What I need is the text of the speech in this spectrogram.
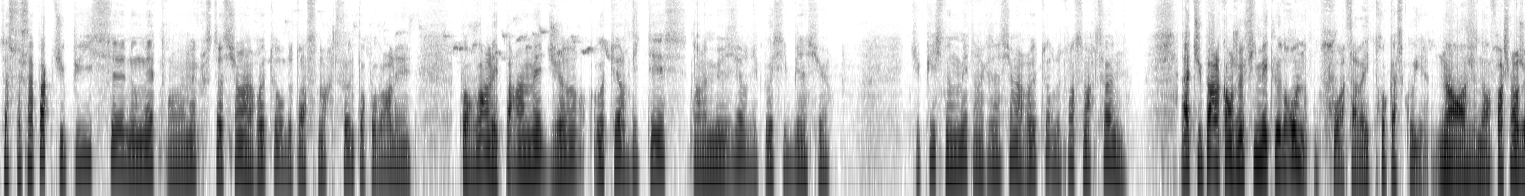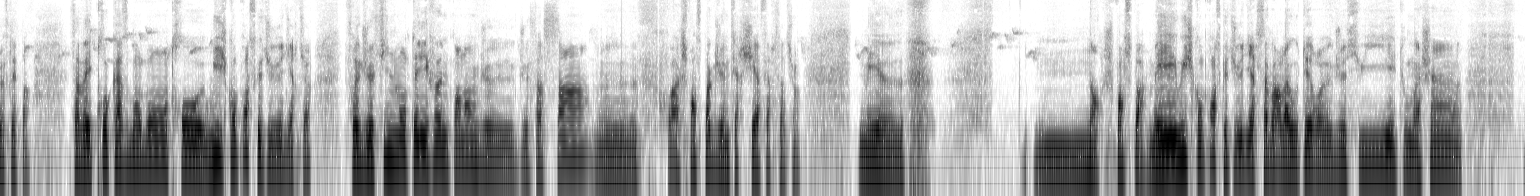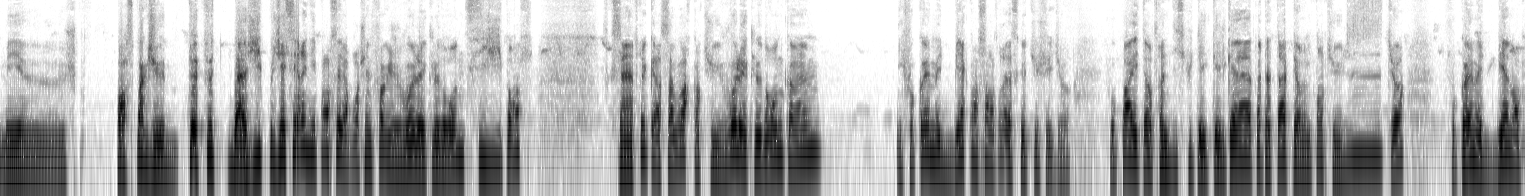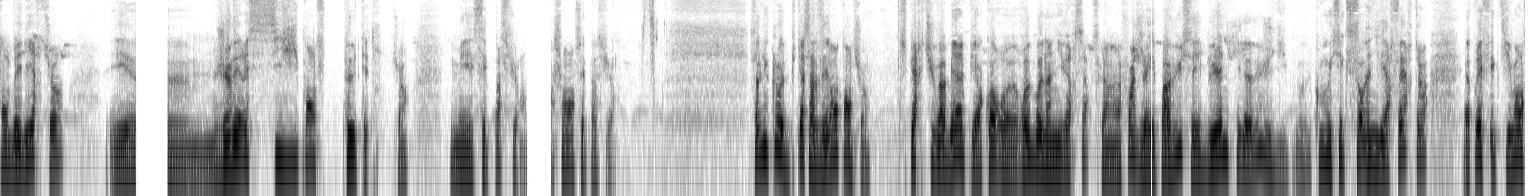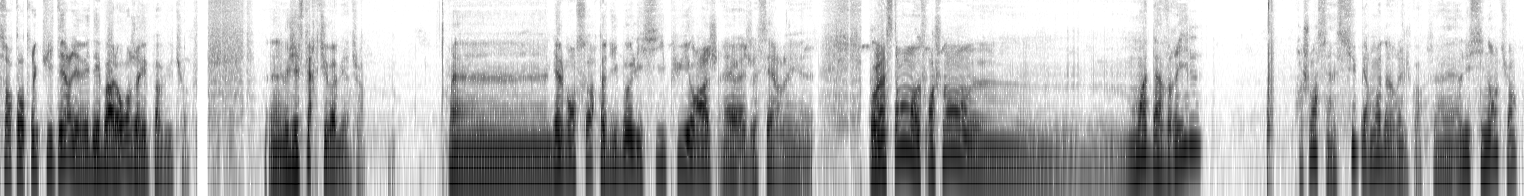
Ça serait sympa que tu puisses nous mettre en incrustation un retour de ton smartphone pour pouvoir les pour voir les paramètres genre hauteur, vitesse, dans la mesure du possible bien sûr tu puisses nous mettre en accusation un retour de ton smartphone. Ah, tu parles quand je filme avec le drone Ça va être trop casse-couille. Non, non, franchement, je ferai pas. Ça va être trop casse-bonbon, trop... Oui, je comprends ce que tu veux dire, tu vois. Il faudrait que je filme mon téléphone pendant que je, fasse ça. Euh, je pense pas que je vais me faire chier à faire ça, tu vois. Mais... Euh, non, je pense pas. Mais oui, je comprends ce que tu veux dire, savoir la hauteur euh, que je suis et tout, machin. Mais euh, je pense pas que je. Bah, j'essaierai d'y penser la prochaine fois que je vole avec le drone, si j'y pense. Parce que c'est un truc à savoir quand tu voles avec le drone quand même. Il faut quand même être bien concentré à ce que tu fais, tu vois. Faut pas être en train de discuter avec quelqu'un, patata, puis en même temps tu, tu vois. Faut quand même être bien dans ton délire, tu vois. Et euh, je verrai si j'y pense peut-être, tu vois. Mais c'est pas sûr. Hein. Franchement, c'est pas sûr. Salut Claude, putain, ça faisait longtemps, tu vois. J'espère que tu vas bien, et puis encore euh, re bon anniversaire, parce que la dernière fois je l'avais pas vu, c'est Bulen qui l'a vu, j'ai dit euh, comment il sait que c'est son anniversaire, tu vois. Et après effectivement sur ton truc Twitter, il y avait des ballons, j'avais pas vu, tu vois. Euh, mais j'espère que tu vas bien, tu vois. Euh, bien le bonsoir, t'as du bol ici, puis orage. Eh ouais, je servais. Pour l'instant, franchement, mois d'avril, franchement c'est un super mois d'avril, quoi. C'est hallucinant, tu vois.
